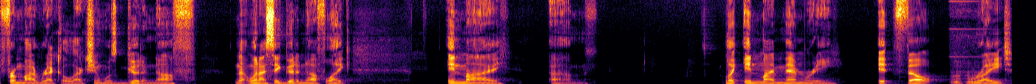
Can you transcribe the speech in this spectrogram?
from my recollection was good enough. Not when I say good enough, like in my um like in my memory, it felt right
